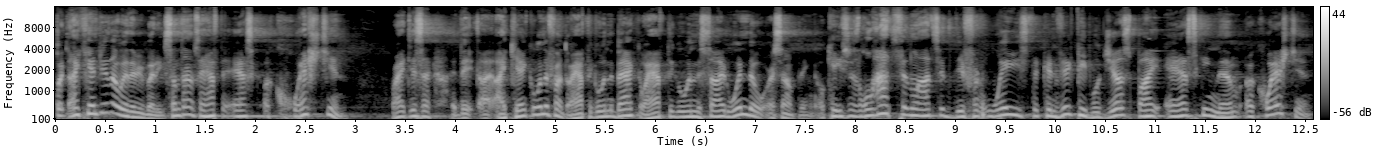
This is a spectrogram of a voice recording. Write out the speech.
But I can't do that with everybody. Sometimes I have to ask a question, right? They, I can't go in the front door. I have to go in the back door. I have to go in the side window or something. Okay, so there's lots and lots of different ways to convict people just by asking them a question.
